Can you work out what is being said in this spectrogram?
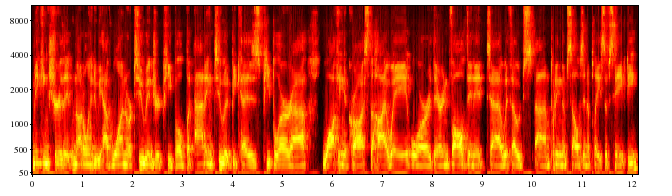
Making sure that not only do we have one or two injured people, but adding to it because people are uh, walking across the highway or they're involved in it uh, without um, putting themselves in a place of safety.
